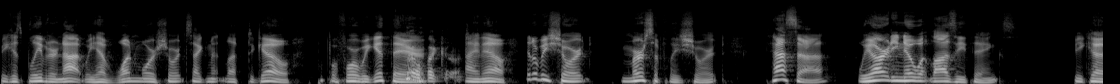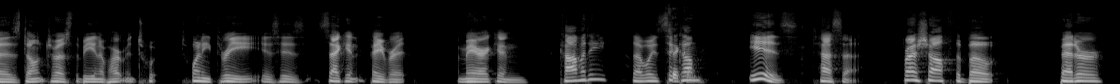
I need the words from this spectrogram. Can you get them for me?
Because believe it or not, we have one more short segment left to go. But before we get there, Oh my god! I know. It'll be short, mercifully short. Tessa, we already know what Lozzie thinks because Don't Trust the Bee in Apartment tw- 23 is his second favorite American comedy. Is that what it's sitcom? Sitcom. Is Tessa, fresh off the boat, better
